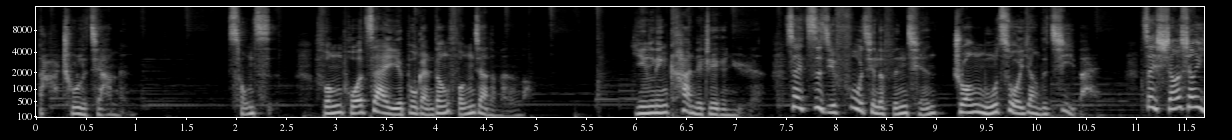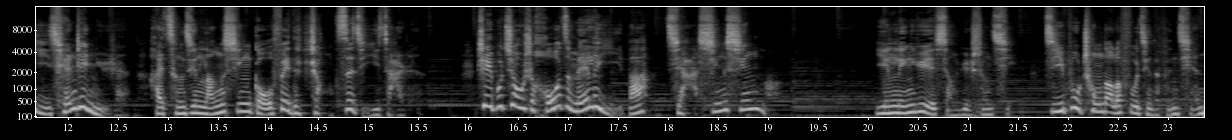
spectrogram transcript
打出了家门。从此，冯婆再也不敢登冯家的门了。银铃看着这个女人在自己父亲的坟前装模作样的祭拜，再想想以前这女人还曾经狼心狗肺的整自己一家人，这不就是猴子没了尾巴假惺惺吗？银铃越想越生气，几步冲到了父亲的坟前，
